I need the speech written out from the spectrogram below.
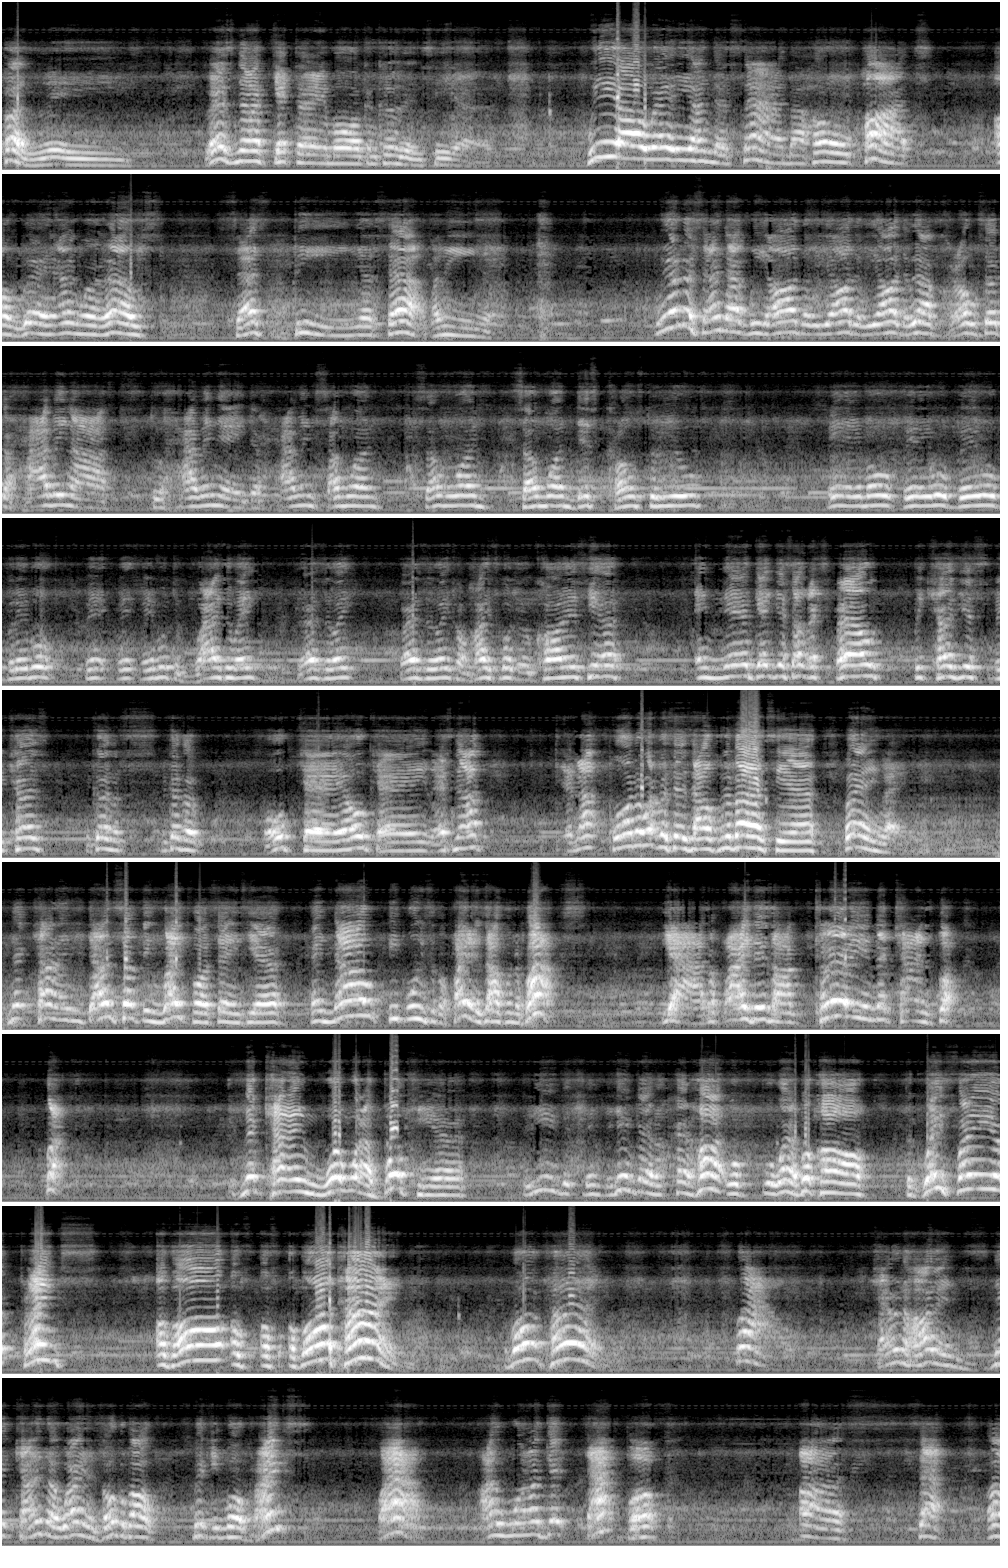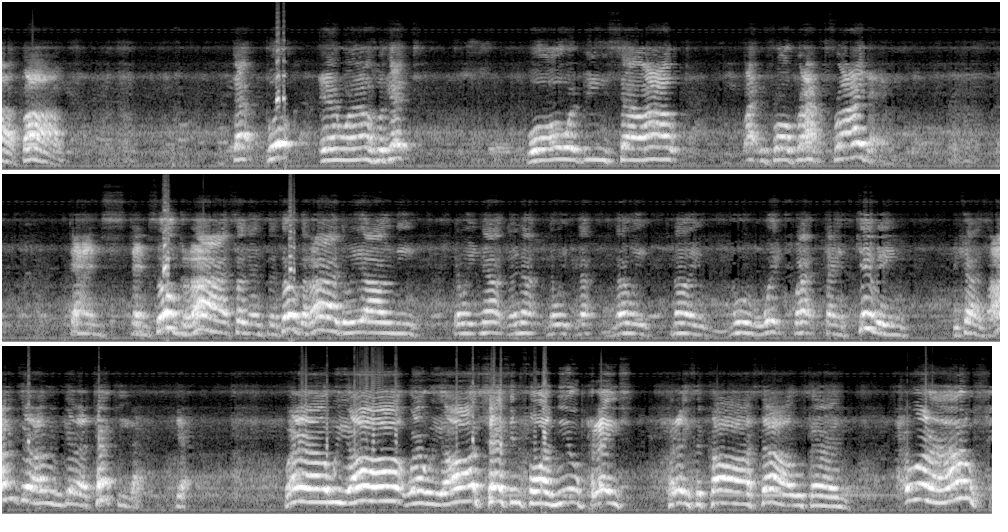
Please, let's not get to any more conclusions here. We already understand the whole part of where anyone else just being yourself. I mean, we understand that we are, that we are, that we are, that we are closer to having a, to having a, to having someone, someone, someone this close to you, being able, being able, being able, being able, being, being able to graduate, graduate, graduate from high school to college here, and then get yourself expelled because you, because, because of, because of, okay, okay, let's not, let's not pour the witnesses out from the bags here. But anyway, Nick Cannon done something right for things here, and now he pulls the players out from the box. Yeah, the prizes are clearly in Nick Cannon's book. But Nick Cannon would write a book here, he, didn't get a head heart will, a book called The Great Funny Planks of all of, of, of all time. Of all time. Wow. Kevin Hart and Nick Cannon are writing a book about making more pranks? Wow. I want to get that book. Uh, Seth, uh, Bob. That book anyone else will get will always be sell out right before Black Friday. Then, then so glad, so then, so glad that we only, that we not, that not, that we not, that we, not we move away from Thanksgiving because I'm still haven't get a turkey yet. Well, we all, well, we all searching for a new place, place to call ourselves, and else,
